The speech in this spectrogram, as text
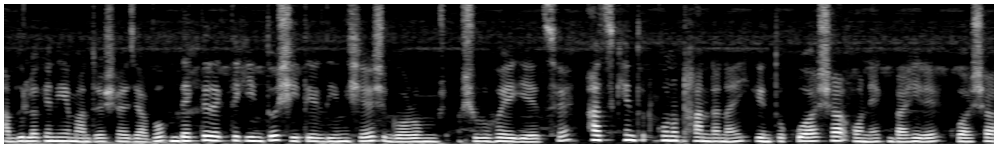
আবদুল্লাহকে নিয়ে মাদ্রাসায় যাব। দেখতে দেখতে কিন্তু শীতের দিন শেষ, গরম শুরু হয়ে গিয়েছে। আজ কিন্তু কোনো ঠান্ডা নাই, কিন্তু কুয়াশা অনেক বাহিরে। কুয়াশা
